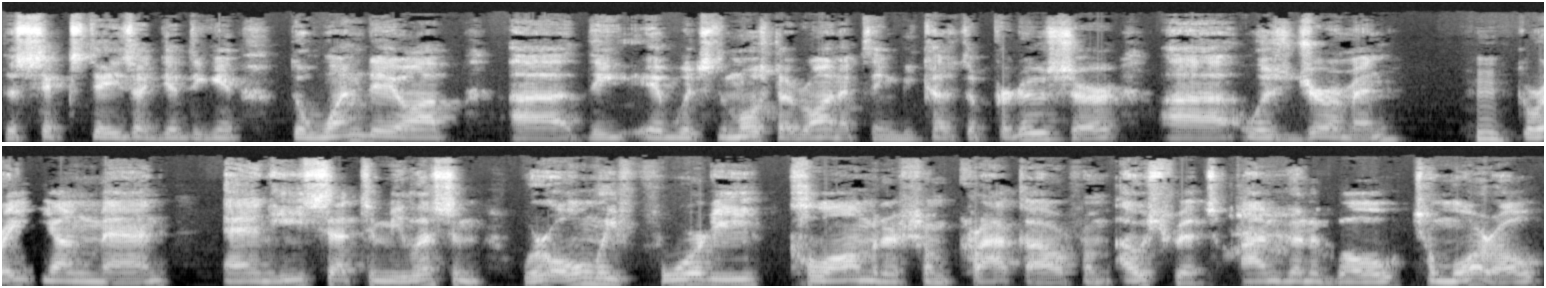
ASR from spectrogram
The six days I did the game, the one day off. Uh, the it was the most ironic thing because the producer uh, was German, hmm. great young man, and he said to me, "Listen, we're only forty kilometers from Krakow, from Auschwitz. I'm going to go tomorrow."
